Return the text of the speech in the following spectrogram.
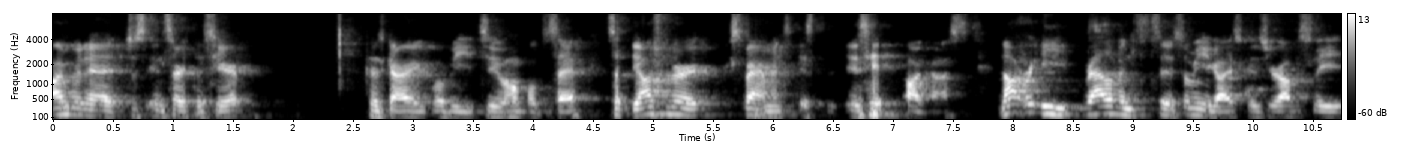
I'm going to just insert this here because Gary will be too humble to say it. So the entrepreneur experiment is is hit podcast. Not really relevant to some of you guys because you're obviously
